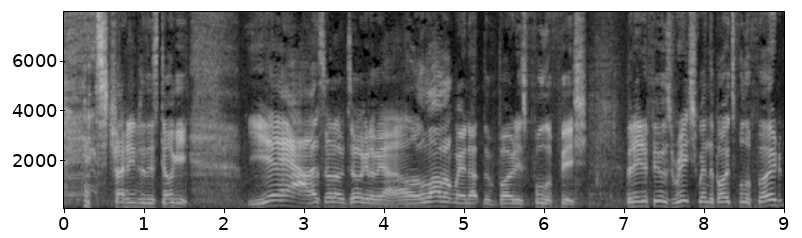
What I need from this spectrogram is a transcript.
straight into this doggy. Yeah, that's what I'm talking about. I love it when the boat is full of fish. Benita feels rich when the boat's full of food.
